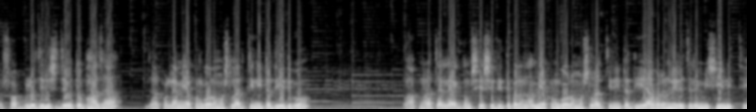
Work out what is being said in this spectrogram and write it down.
তো সবগুলো জিনিস যেহেতু ভাজা, যার ফলে আমি এখন গরম মশলার চিনিটা দিয়ে দেব। তো আপনারা চাইলে একদম শেষে দিতে পারেন। আমি এখন গরম মশলার চিনিটা দিয়ে আবারও নেড়ে চেড়ে মিশিয়ে নিচ্ছি।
